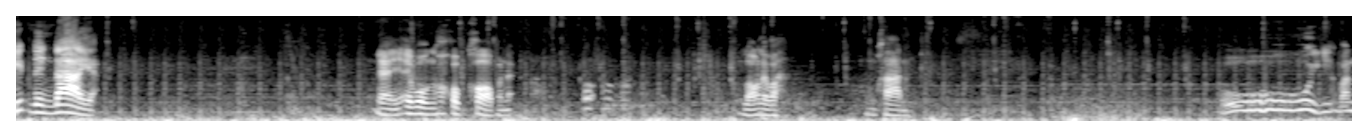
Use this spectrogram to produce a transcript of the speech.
นิดนึงได้อะเนี่ยไอ้วงขอบขอบมันอะร้องอะไรวะรำคาญโอ้ยยิงมัน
